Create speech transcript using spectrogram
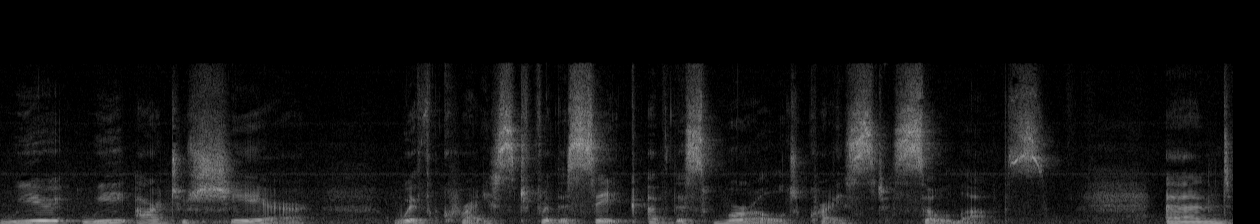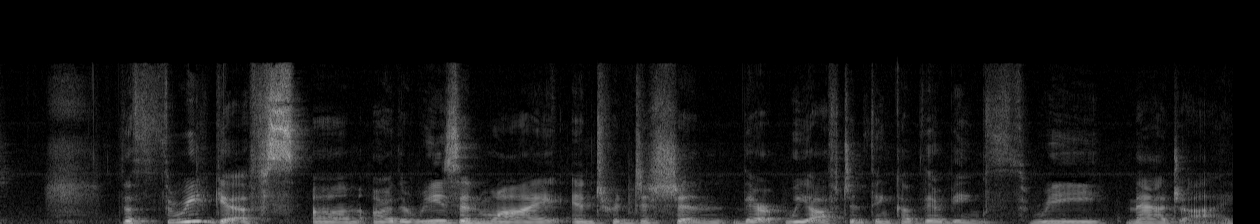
we, we are to share with Christ for the sake of this world Christ so loves? And the three gifts um, are the reason why in tradition there we often think of there being three magi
